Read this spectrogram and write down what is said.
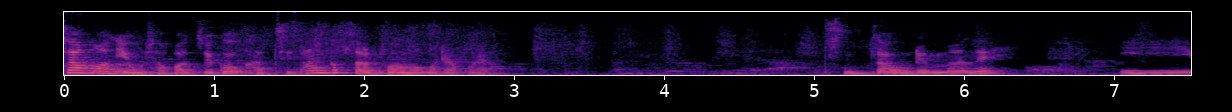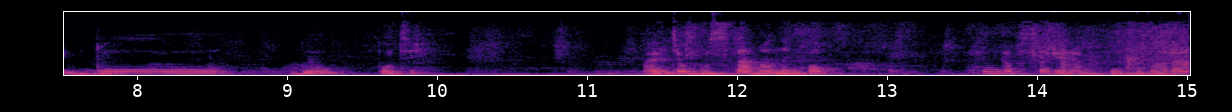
시어머니 오셔가지고 같이 삼겹살 구워 먹으려고요. 진짜 오랜만에 이 무, 무? 뭐지? 알죠? 무쌈 하는 거? 삼겹살이랑 고구마랑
